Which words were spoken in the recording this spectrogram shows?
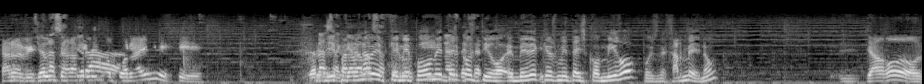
Claro, he visto Jonas, un ¿a qué hora- caramelito por ahí y... Jonas, Oye, ¿a qué para una vez que me puedo meter contigo, en vez de que os metáis conmigo, pues dejarme, ¿no? Yo hago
